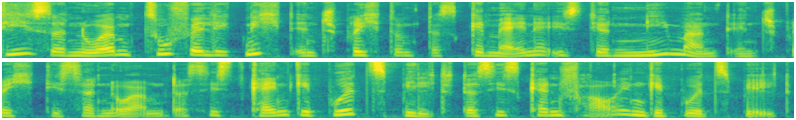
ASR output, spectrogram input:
dieser Norm zufällig nicht entspricht. Und das Gemeine ist ja, niemand entspricht dieser Norm. Das ist kein Geburtsbild, das ist kein Frauengeburtsbild.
